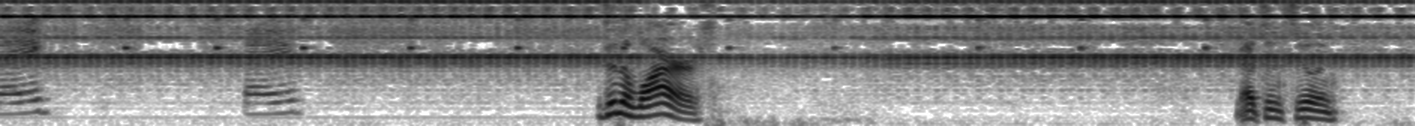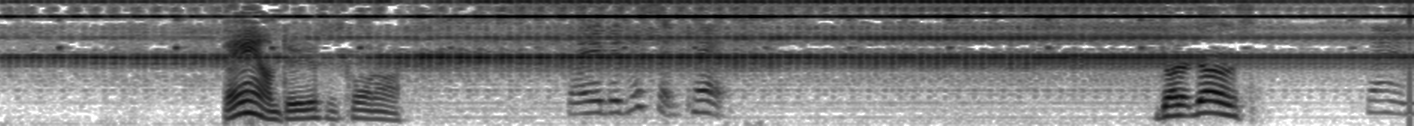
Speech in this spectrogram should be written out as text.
Babe. Babe. It's in the wires. That's in ceiling. Damn, dude, this is going off. Babe, it just said catch. Got it goes. Same.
